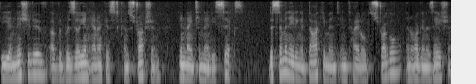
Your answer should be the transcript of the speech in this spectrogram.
the initiative of the Brazilian anarchist construction in 1996, disseminating a document entitled Struggle and Organization,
